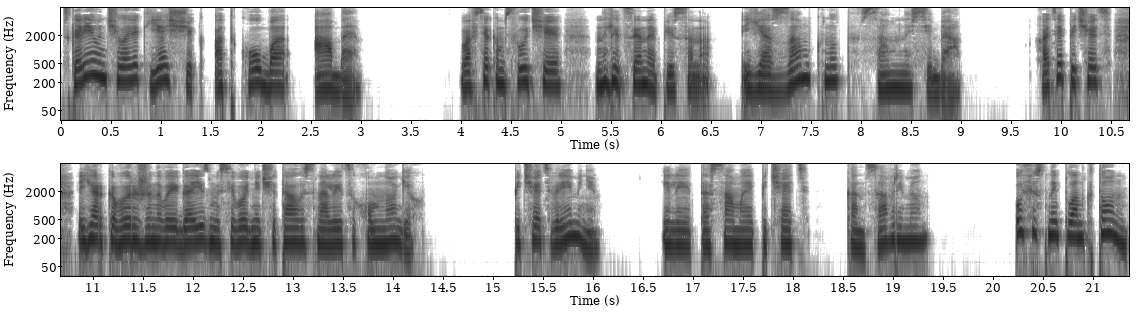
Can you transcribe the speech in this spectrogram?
скорее он человек-ящик от Коба Абе. Во всяком случае, на лице написано «Я замкнут сам на себя». Хотя печать ярко выраженного эгоизма сегодня читалась на лицах у многих. Печать времени — или та самая печать конца времен? Офисный планктон,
